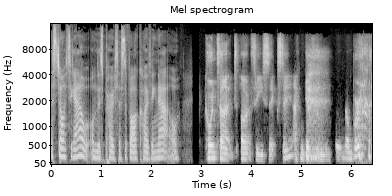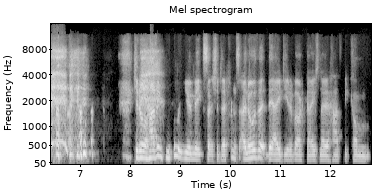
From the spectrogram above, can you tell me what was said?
are starting out on this process of archiving now. Contact Art360. I can give them the phone number. you know, having people like you makes such a difference. I know that the idea of archives now have become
